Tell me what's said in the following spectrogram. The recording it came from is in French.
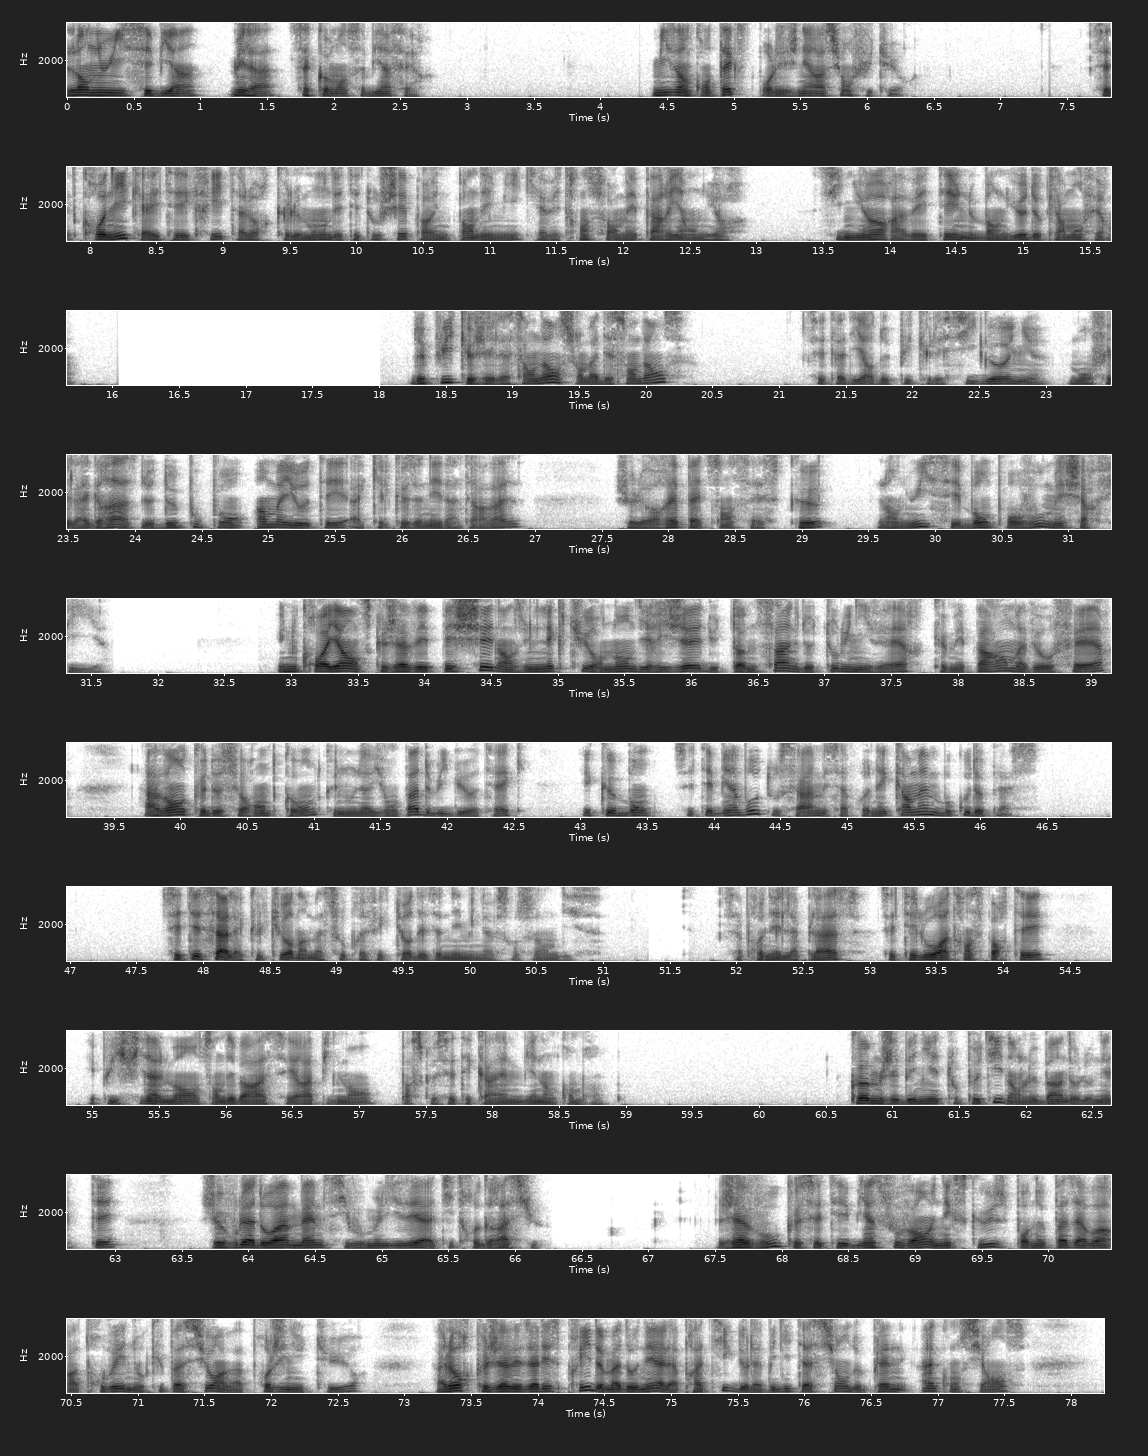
L'ennui, c'est bien, mais là, ça commence à bien faire. Mise en contexte pour les générations futures. Cette chronique a été écrite alors que le monde était touché par une pandémie qui avait transformé Paris en Niort. Si Niort avait été une banlieue de Clermont-Ferrand. Depuis que j'ai l'ascendant sur ma descendance, c'est-à-dire depuis que les cigognes m'ont fait la grâce de deux poupons emmaillotés à quelques années d'intervalle, je leur répète sans cesse que l'ennui c'est bon pour vous, mes chères filles. Une croyance que j'avais pêchée dans une lecture non dirigée du tome 5 de tout l'univers que mes parents m'avaient offert avant que de se rendre compte que nous n'avions pas de bibliothèque et que bon, c'était bien beau tout ça, mais ça prenait quand même beaucoup de place. C'était ça la culture dans ma sous-préfecture des années 1970. Ça prenait de la place, c'était lourd à transporter, et puis finalement on s'en débarrassait rapidement parce que c'était quand même bien encombrant. Comme j'ai baigné tout petit dans le bain de l'honnêteté, je vous la dois même si vous me lisez à titre gracieux. J'avoue que c'était bien souvent une excuse pour ne pas avoir à trouver une occupation à ma progéniture, alors que j'avais à l'esprit de m'adonner à la pratique de la méditation de pleine inconscience,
